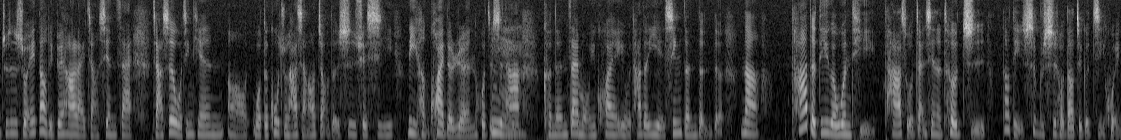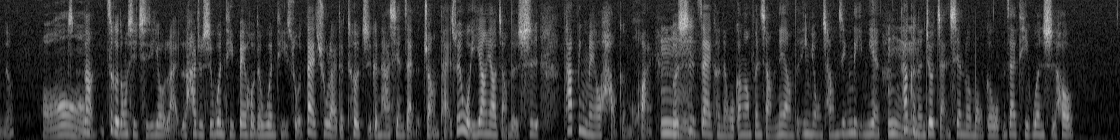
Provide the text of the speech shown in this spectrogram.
就是说，诶，到底对他来讲，现在假设我今天。呃，我的雇主他想要找的是学习力很快的人，或者是他可能在某一块有他的野心等等的。那他的第一个问题，他所展现的特质，到底适不适合到这个机会呢？哦，那这个东西其实又来了，它就是问题背后的问题所带出来的特质，跟他现在的状态。所以我一样要讲的是，它并没有好跟坏，嗯、而是在可能我刚刚分享那样的应用场景里面，嗯、它可能就展现了某个我们在提问时候，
